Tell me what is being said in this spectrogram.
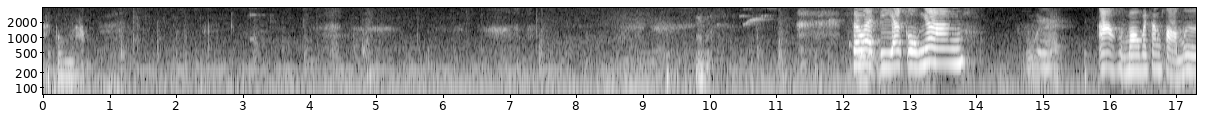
อากงหลับ สวัสดีอากงยังรู้ไหมนะอ้าวผมมองไปทางขวามือ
